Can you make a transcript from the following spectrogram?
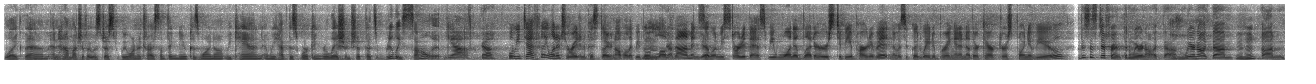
like them and how much of it was just we want to try something new because why not we can and we have this working relationship that's really solid yeah Yeah. Well, we definitely wanted to write an epistolary novel. Like we both mm-hmm. love Yeah. them, and so when we started this, we wanted letters to be a part of it, and it was a good way to bring in another character's point of view. This is different than We Are Not Like Them. Mm-hmm. We Are Not Like Them. Mm-hmm. Um,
